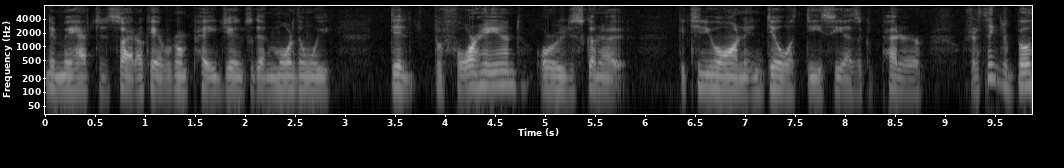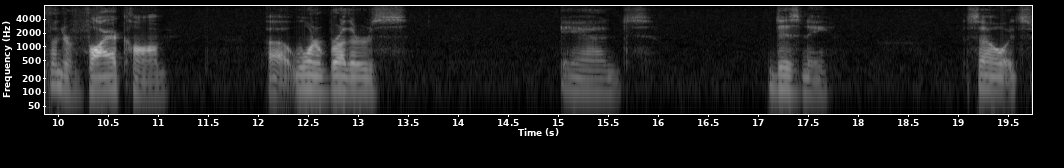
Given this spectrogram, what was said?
they may have to decide, okay, we're going to pay James Gunn more than we did beforehand, or we're just going to continue on and deal with DC as a competitor, which I think they're both under Viacom, uh, Warner Brothers, and Disney. So it's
